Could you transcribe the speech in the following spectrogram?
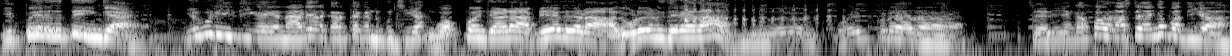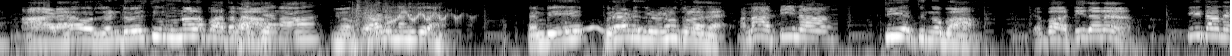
இப்ப இருக்குது இங்க. எப்படி நீங்க என்ன அடையாளம் கரெக்டா கண்டுபிடிச்சீங்க. ஒப்பம் சேடா அப்படியே இருக்குதாடா. அது கூட எனக்கு தெரியாதா? பயப்படுறாரா. சரி எங்க அப்பா லாஸ்டா எங்க பாத்தீங்க? ஆட ஒரு ரெண்டு வருஷத்துக்கு முன்னால பார்த்தடா பாத்தியானா இவன் ஃப்ராடுன்னு நினைக்கிறேன். தம்பி பிராடு கிடணும் சொல்லாத. அண்ணா டீனா டீ எடுத்துங்கப்பா. ஏம்பா டீ தானே? டீ தானே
